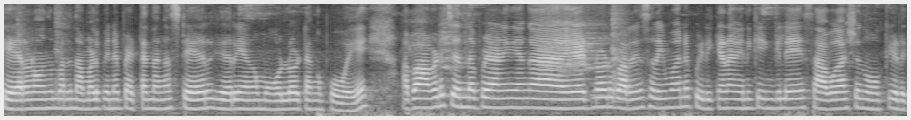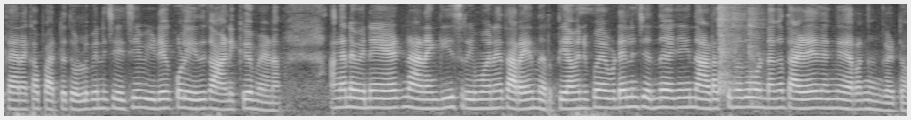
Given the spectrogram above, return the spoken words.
കയറണമെന്നും പറഞ്ഞ് നമ്മൾ പിന്നെ പെട്ടെന്ന് അങ്ങ് സ്റ്റെയർ കയറി അങ്ങ് മുകളിലോട്ട് അങ്ങ് പോയേ. അപ്പോൾ അവിടെ ചെന്നപ്പോഴാണ് ഞാൻ ഏട്ടനോട് പറഞ്ഞു ശ്രീമോനെ പിടിക്കണം. എനിക്കെങ്കിലേ സാവകാശം നോക്കി എടുക്കാനൊക്കെ പറ്റത്തുള്ളൂ. പിന്നെ ചേച്ചിയെ വീഡിയോ കോൾ ചെയ്ത് കാണിക്കുകയും വേണം. അങ്ങനെ പിന്നെ ഏട്ടനാണെങ്കിൽ ശ്രീമോനെ തറയിൽ നിർത്തി. അവനിപ്പോൾ എവിടെയെങ്കിലും ചെന്ന് കഴിഞ്ഞാൽ ഈ നടക്കുന്നത് കൊണ്ട് അങ്ങ് തഴയിലങ്ങ് ഇറങ്ങും കേട്ടോ.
